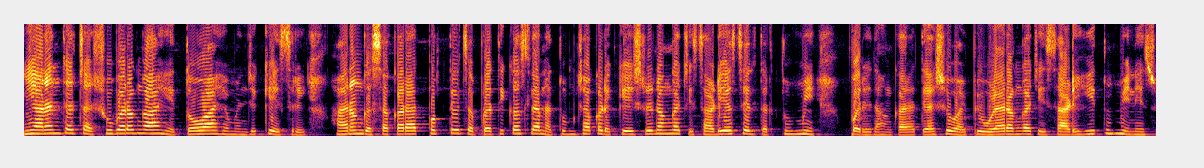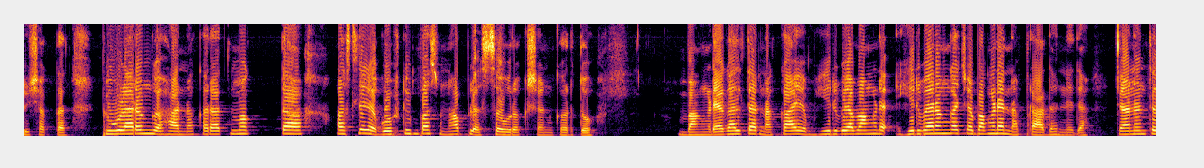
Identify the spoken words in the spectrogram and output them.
यानंतरचा शुभ रंग आहे तो आहे म्हणजे केसरी. हा रंग सकारात्मकतेचं प्रतीक असल्यानं तुमच्याकडे केशरी रंगाची साडी असेल तर तुम्ही परिधान करा. त्याशिवाय पिवळ्या रंगाची साडीही तुम्ही नेसू शकतात. पिवळा रंग हा नकारात्मकता असलेल्या गोष्टींपासून आपलं संरक्षण करतो. बांगड्या घालताना कायम हिरव्या बांगड्या हिरव्या रंगाच्या बांगड्यांना प्राधान्य द्या. त्यानंतर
